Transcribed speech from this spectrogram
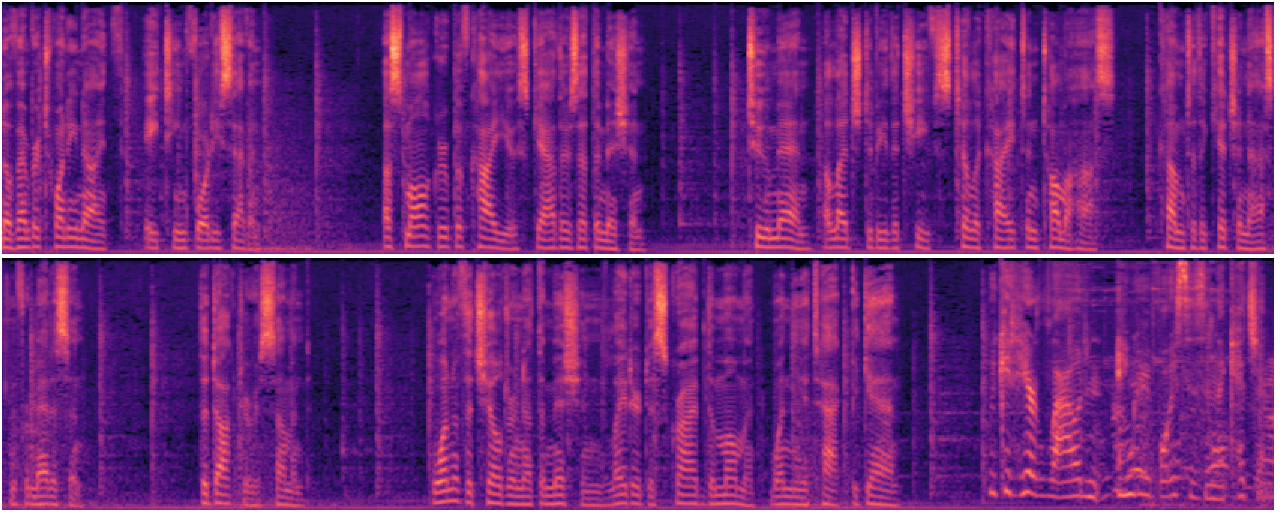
November 29, 1847. A small group of Cayuse gathers at the mission. Two men, alleged to be the chiefs Tiloukaikt and Tomahas, come to the kitchen asking for medicine. The doctor is summoned. One of the children at the mission later described the moment when the attack began. We could hear loud and angry voices in the kitchen.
